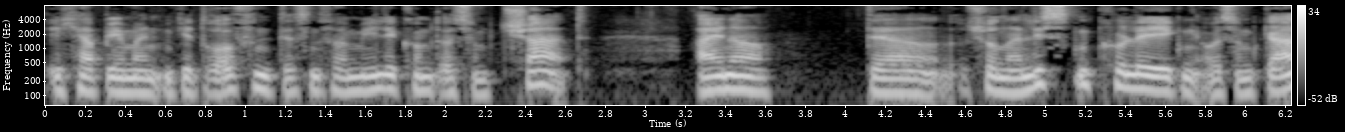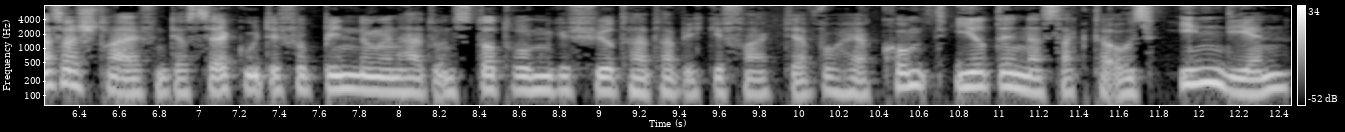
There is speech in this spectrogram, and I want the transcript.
ich habe jemanden getroffen, dessen Familie kommt aus dem Tschad. Einer der Journalistenkollegen aus dem Gazastreifen, der sehr gute Verbindungen hat, uns dort rumgeführt hat, habe ich gefragt, ja, woher kommt ihr denn? Er sagt er aus Indien,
